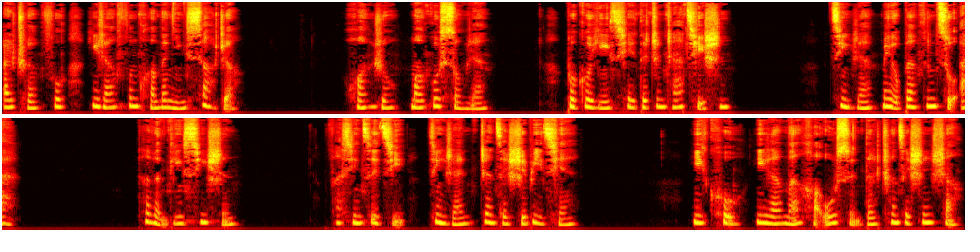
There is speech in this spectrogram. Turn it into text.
而船夫依然疯狂的狞笑着。黄蓉毛骨悚然，不顾一切的挣扎起身，竟然没有半分阻碍。她稳定心神，发现自己竟然站在石壁前，衣裤依然完好无损的穿在身上。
